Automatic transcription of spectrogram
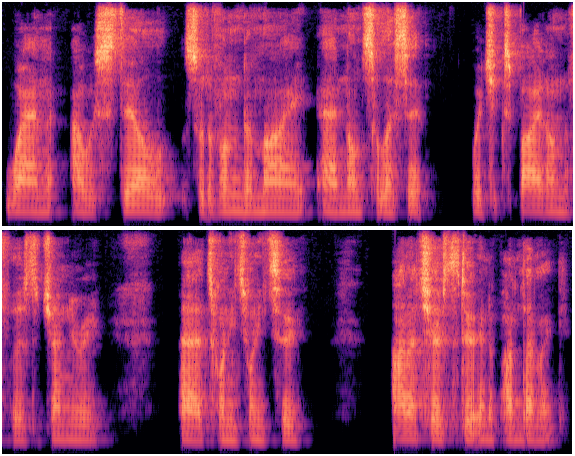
when I was still sort of under my uh, non solicit, which expired on the 1st of January uh, 2022. And I chose to do it in a pandemic.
